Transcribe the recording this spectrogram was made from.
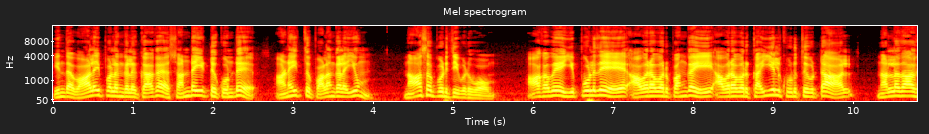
இந்த வாழைப்பழங்களுக்காக சண்டையிட்டு கொண்டு அனைத்து பழங்களையும் நாசப்படுத்தி விடுவோம். ஆகவே இப்பொழுதே அவரவர் பங்கை அவரவர் கையில் கொடுத்துவிட்டால் நல்லதாக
